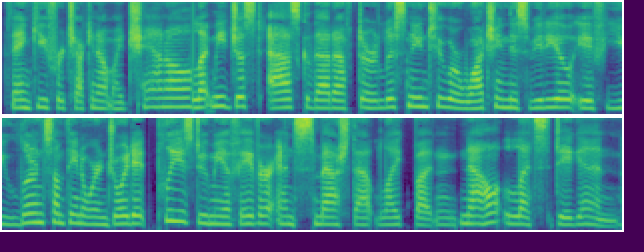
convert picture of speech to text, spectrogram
Thank you for checking out my channel. Let me just ask that after listening to or watching this video, if you learned something or enjoyed it, please do me a favor and smash that like button. Now let's dig in.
